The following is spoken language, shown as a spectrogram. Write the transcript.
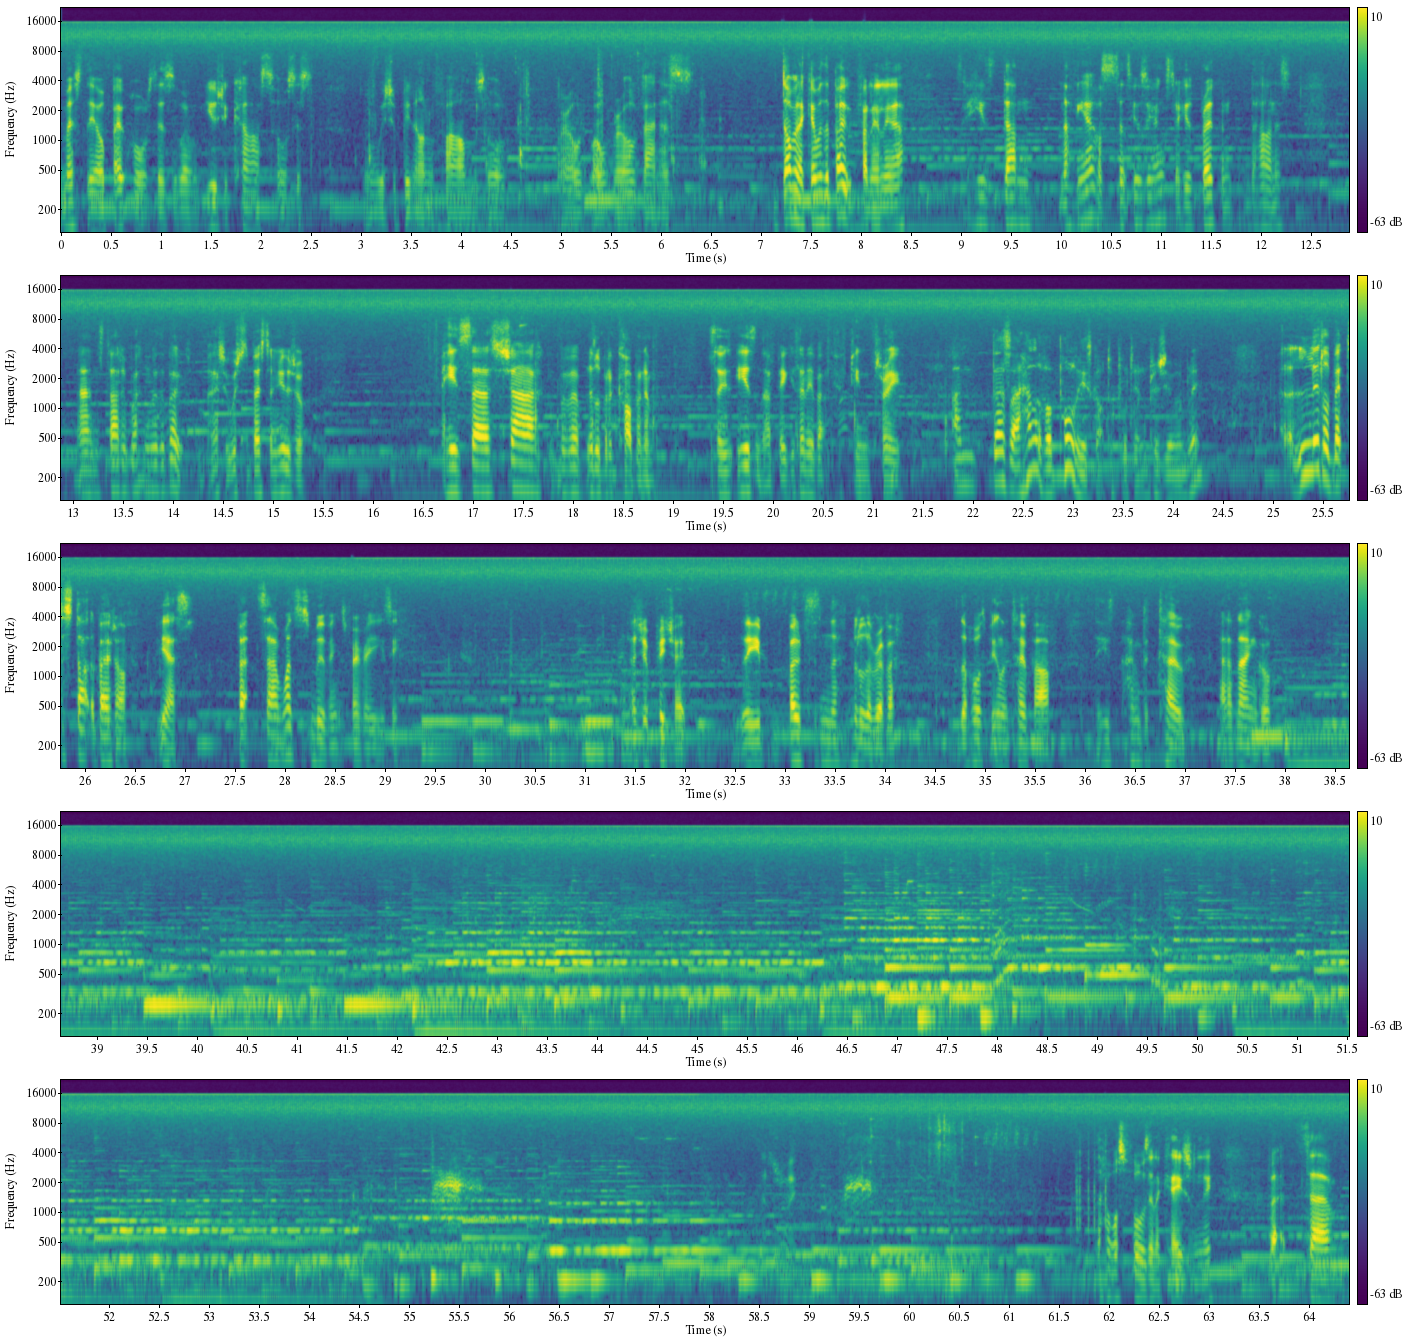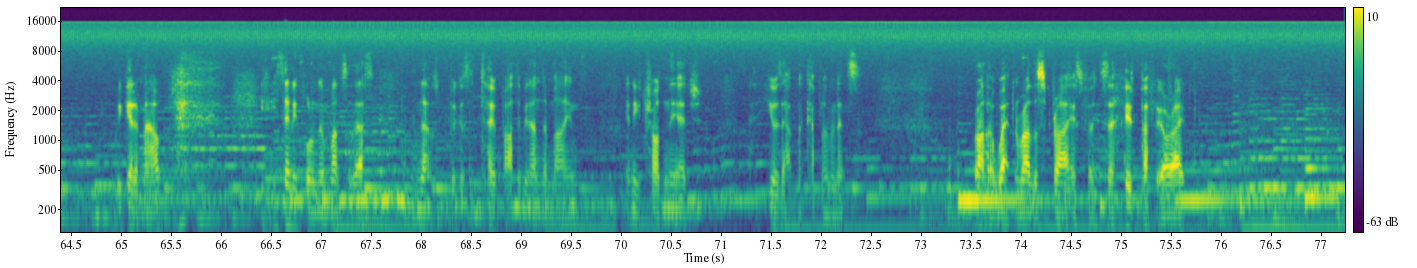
Most of the old boat horses were usually cast horses, which had been on farms or were old, old, were old vanners. Domino came with a boat, funnily enough. He's done nothing else since he was a youngster. He was broken in the harness and started working with a boat, actually, which is most unusual. He's uh, shy with a little bit of cob in him, so he isn't that big. He's only about 15'3". And there's a hell of a pull he's got to put in, presumably. A little bit to start the boat off, yes. But uh, once it's moving, it's very, very easy. As you appreciate, the boat is in the middle of the river, the horse being on the towpath. He's having to tow at an angle. The horse falls in occasionally, but um, we get him out. He's only fallen in once with us, and that was because the towpath had been undermined and he trod on the edge. He was out in a couple of minutes. Rather wet and rather surprised, but uh, he's perfectly all right.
